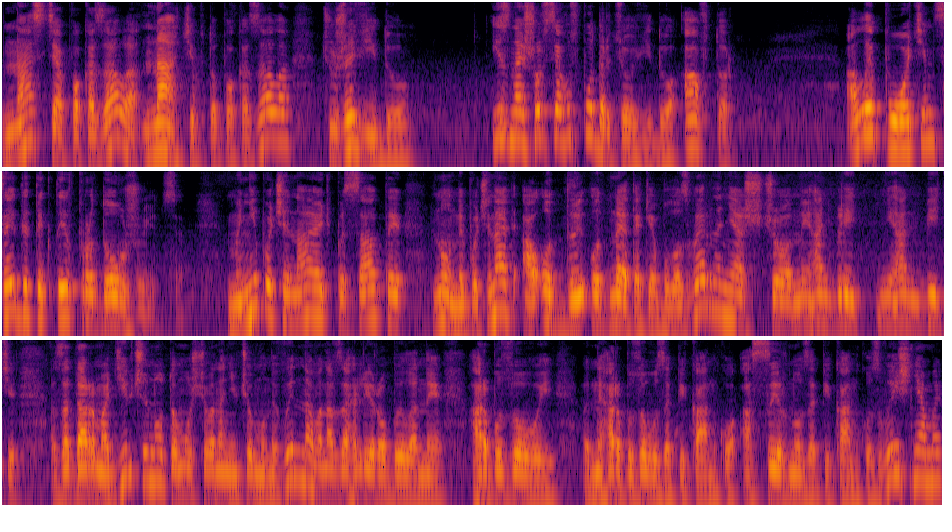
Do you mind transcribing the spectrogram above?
Настя показала, начебто показала чуже відео. І знайшовся господар цього відео, автор. Але потім цей детектив продовжується. Мені починають писати, ну не починають, а од- одне таке було звернення, що не ганьбліть, не ганьбіть задарма дівчину, тому що вона ні в чому не винна. Вона взагалі робила не гарбузовий, не гарбузову запіканку, а сирну запіканку з вишнями.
